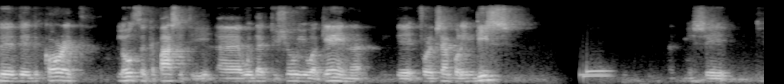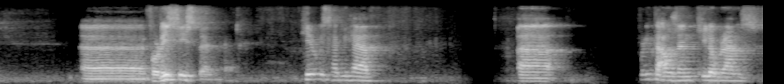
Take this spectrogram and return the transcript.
the, the, the correct load cell capacity, I would like to show you again, the, for example, in this, let me see, uh, for this system, here we said we have uh, 3,000 kilograms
